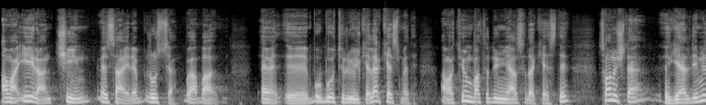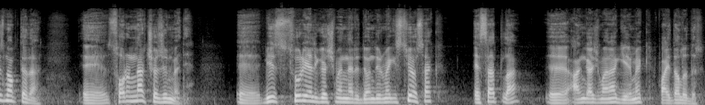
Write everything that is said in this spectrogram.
Ama İran, Çin vesaire Rusya. Evet e, bu, bu tür ülkeler kesmedi. Ama tüm Batı dünyası da kesti. Sonuçta e, geldiğimiz noktada e, sorunlar çözülmedi. E, biz Suriyeli göçmenleri döndürmek istiyorsak Esad'la e, angajmana girmek faydalıdır.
